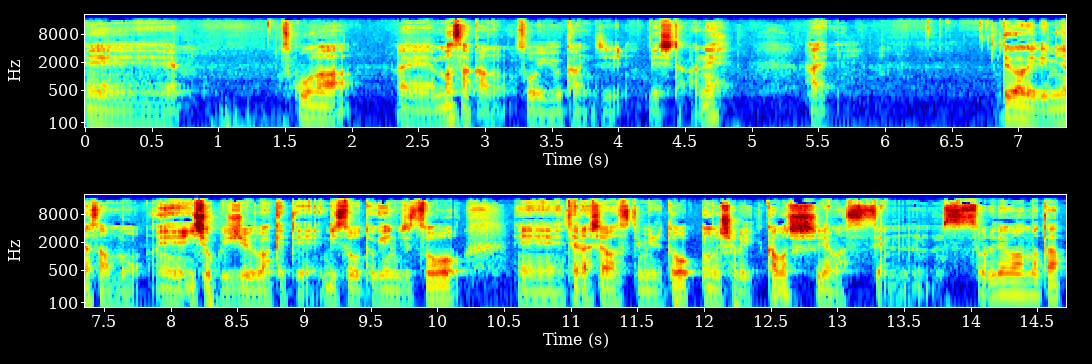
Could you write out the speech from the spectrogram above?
えーそこが、えまさかのそういう感じでしたかね。はい。というわけで皆さんも、えー衣食住分けて理想と現実を、えー照らし合わせてみると面白いかもしれません。それではまた。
